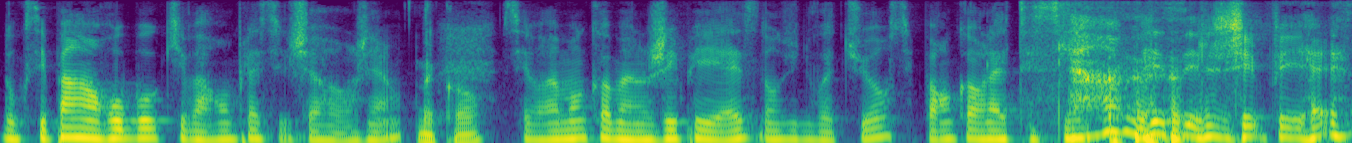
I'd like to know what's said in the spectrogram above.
Donc c'est pas un robot qui va remplacer le chirurgien. D'accord. C'est vraiment comme un GPS dans une voiture. C'est pas encore la Tesla, mais c'est le GPS.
